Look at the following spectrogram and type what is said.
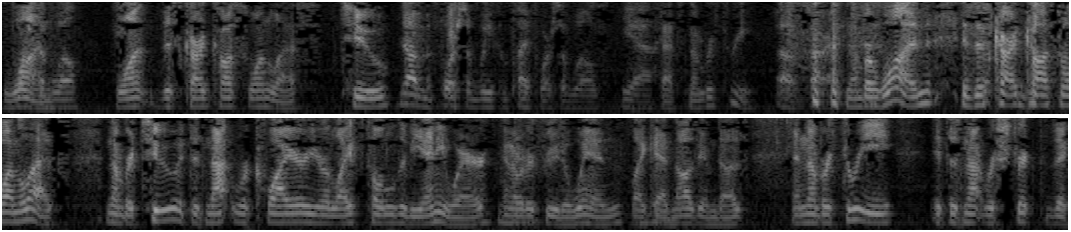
Force one, of will. One. This card costs one less. Two. No, I mean force of will. You can play force of wills. Yeah. That's number three. Oh, sorry. Number one is this card costs one less. Number two, it does not require your life total to be anywhere in order for you to win, like mm-hmm. Ad nauseam does. And number three, it does not restrict the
